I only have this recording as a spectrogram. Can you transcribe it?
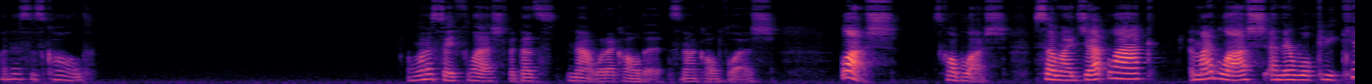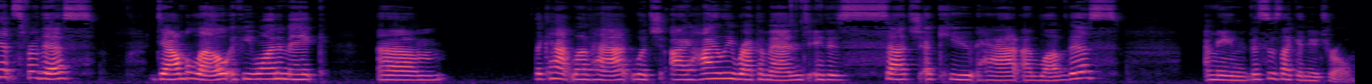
what is this called? I want to say flesh, but that's not what I called it. It's not called flesh. Blush. It's called blush. So my jet black and my blush, and there will be kits for this down below if you want to make um, the Cat Love hat, which I highly recommend. It is such a cute hat. I love this. I mean, this is like a neutral.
